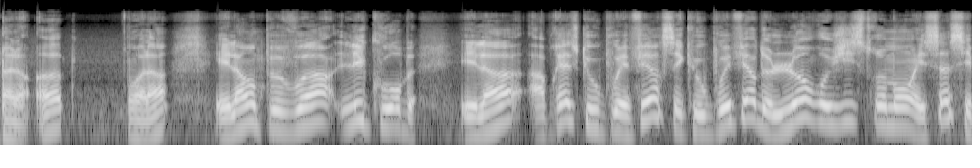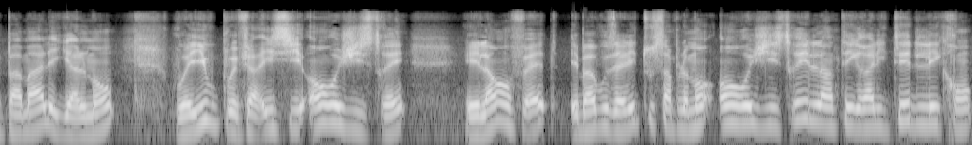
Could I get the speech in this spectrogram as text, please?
Alors hop, voilà. Et là, on peut voir les courbes. Et là, après, ce que vous pouvez faire, c'est que vous pouvez faire de l'enregistrement. Et ça, c'est pas mal également. Vous voyez, vous pouvez faire ici enregistrer. Et là, en fait, et eh ben, vous allez tout simplement enregistrer l'intégralité de l'écran.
